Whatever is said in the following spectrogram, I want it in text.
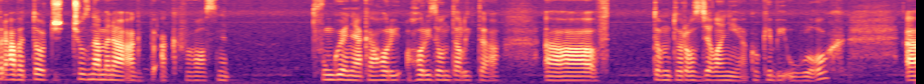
práve to, čo znamená, ak, ak vlastne funguje nejaká hori, horizontalita uh, v tomto rozdelení ako keby úloh. A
